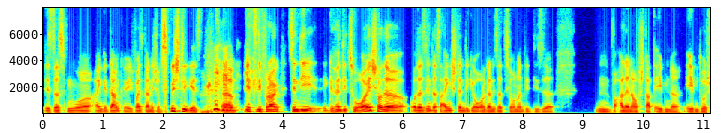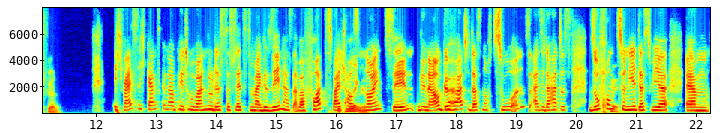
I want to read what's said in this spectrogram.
ist das nur ein Gedanke. Ich weiß gar nicht, ob es richtig ist. ähm, jetzt die Frage, sind die, gehören die zu euch oder, oder sind das eigenständige Organisationen, die diese Wahlen auf Stadtebene eben durchführen? Ich weiß nicht ganz genau, Petro, wann du das das letzte Mal gesehen hast, aber vor 2019, genau, gehörte das noch zu uns. Also da hat es so okay. funktioniert, dass wir ähm,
